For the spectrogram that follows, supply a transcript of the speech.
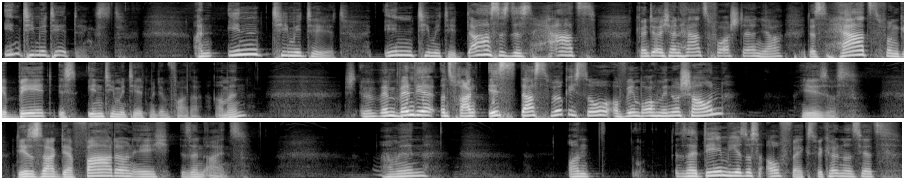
Intimität denkst. An Intimität. Intimität. Das ist das Herz. Könnt ihr euch ein Herz vorstellen? Ja. Das Herz von Gebet ist Intimität mit dem Vater. Amen. Wenn, wenn wir uns fragen, ist das wirklich so? Auf wen brauchen wir nur schauen? Jesus. Jesus sagt, der Vater und ich sind eins. Amen. Und seitdem Jesus aufwächst, wir können uns jetzt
